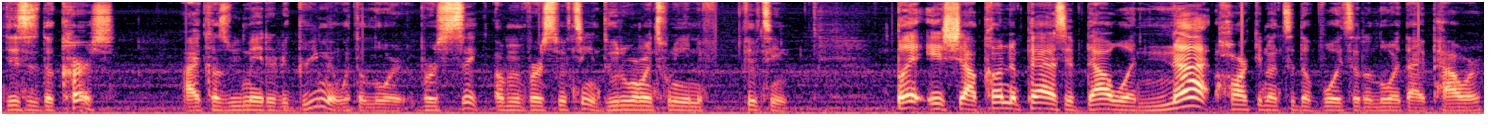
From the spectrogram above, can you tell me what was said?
this is the curse. Right, because we made an agreement with the Lord. Verse 6, I mean verse 15, Deuteronomy 20 and 15. But it shall come to pass if thou wilt not hearken unto the voice of the Lord thy power,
